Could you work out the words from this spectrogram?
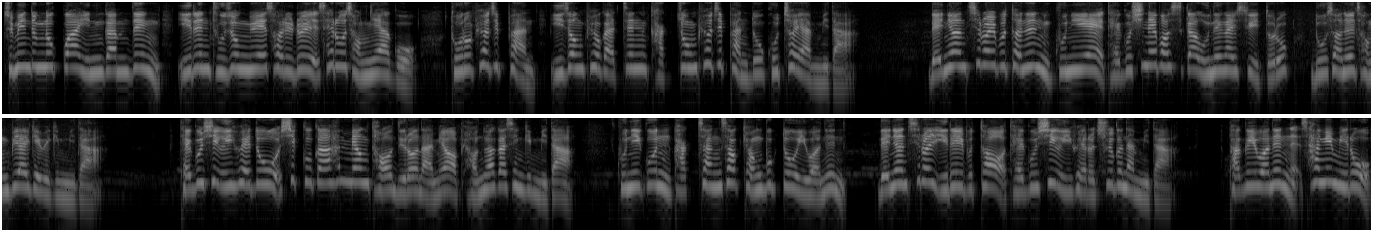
주민등록과 인감 등 72종류의 서류를 새로 정리하고 도로 표지판, 이정표 같은 각종 표지판도 고쳐야 합니다. 내년 7월부터는 군위에 대구 시내버스가 운행할 수 있도록 노선을 정비할 계획입니다. 대구시 의회도 식구가 한 명 더 늘어나며 변화가 생깁니다. 군위군 박창석 경북도 의원은 내년 7월 1일부터 대구시 의회로 출근합니다. 박 의원은 상임위로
